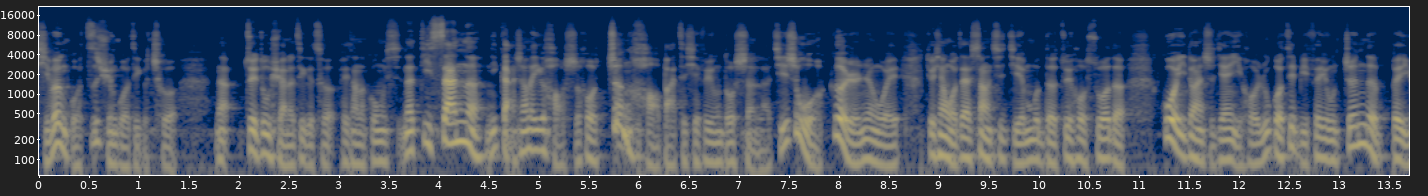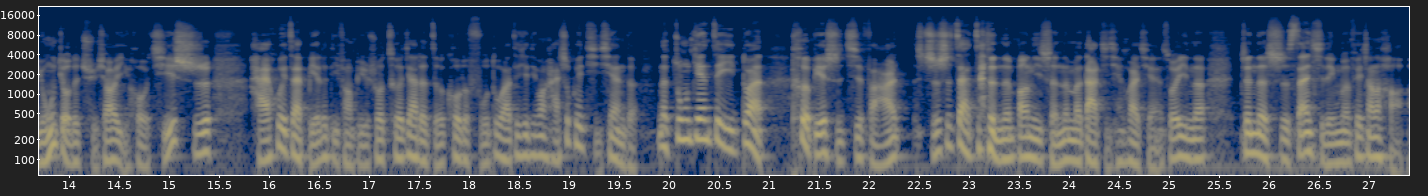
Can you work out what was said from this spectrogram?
提问过、咨询过这个车。那最终选了这个车，非常的恭喜。那第三呢，你赶上了一个好时候，正好把这些费用都省了。其实我个人认为，就像我在上期节目的最后说的，过一段时间以后，如果这笔费用真的被永久的取消以后，其实还会在别的地方，比如说车价的折扣的幅度啊，这些地方还是会体现的。那中间这一段特别时期，反而实实在在的能帮你省那么大几千块钱，所以呢，真的是三喜临门，非常的好。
